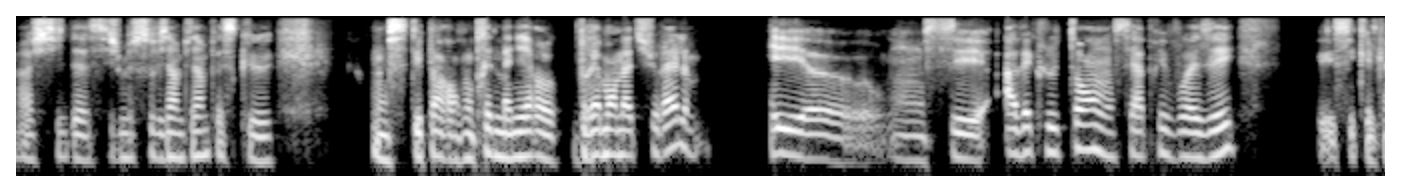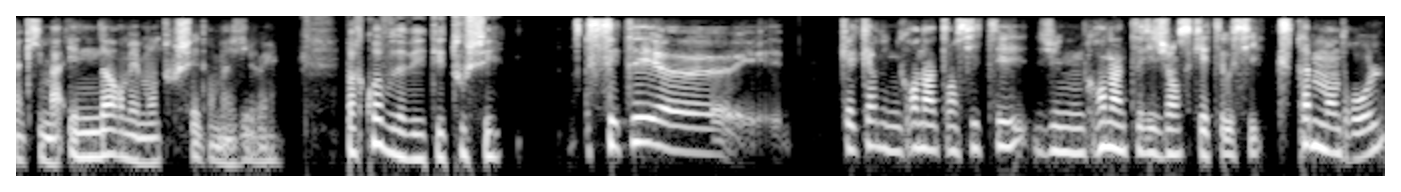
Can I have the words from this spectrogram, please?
Rachid, si je me souviens bien, parce que on s'était pas rencontrés de manière vraiment naturelle. Et euh, on s'est, avec le temps, on s'est apprivoisé. Et c'est quelqu'un qui m'a énormément touchée dans ma vie. Oui. Par quoi vous avez été touché C'était euh, quelqu'un d'une grande intensité, d'une grande intelligence, qui était aussi extrêmement drôle.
